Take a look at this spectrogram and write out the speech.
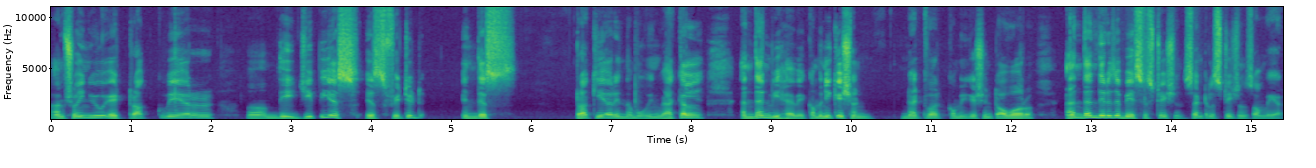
I am showing you a truck where um, the GPS is fitted in this truck here in the moving vehicle and then we have a communication network, communication tower and then there is a base station, central station somewhere.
